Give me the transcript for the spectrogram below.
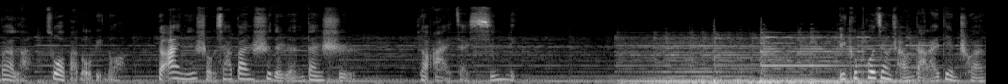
白了。坐吧，罗比诺。要爱您手下办事的人，但是要爱在心里。一个迫降场打来电传，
